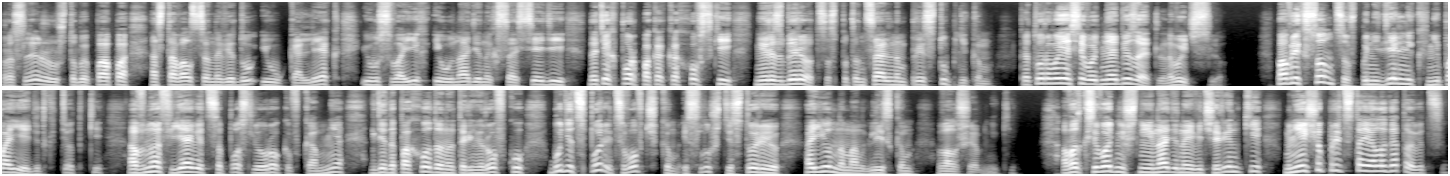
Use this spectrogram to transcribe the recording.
Прослежу, чтобы папа оставался на виду и у коллег, и у своих, и у Надиных соседей до тех пор, пока Каховский не разберется с потенциальным преступником, которого я сегодня обязательно вычислю. Павлик Солнцев в понедельник не поедет к тетке, а вновь явится после уроков ко мне, где до похода на тренировку будет спорить с Вовчиком и слушать историю о юном английском волшебнике. А вот к сегодняшней Надиной вечеринке мне еще предстояло готовиться.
